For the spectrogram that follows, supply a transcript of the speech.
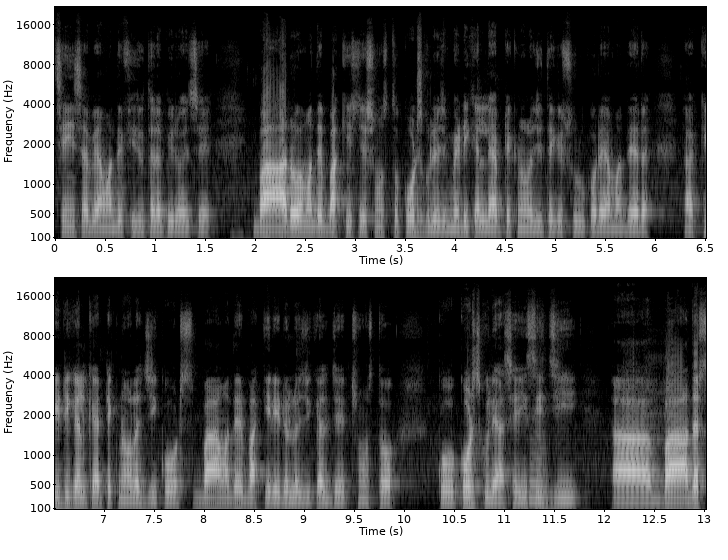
সেই হিসাবে আমাদের ফিজিওথেরাপি রয়েছে বা আরও আমাদের বাকি যে সমস্ত কোর্সগুলি রয়েছে মেডিকেল ল্যাব টেকনোলজি থেকে শুরু করে আমাদের ক্রিটিক্যাল কেয়ার টেকনোলজি কোর্স বা আমাদের বাকি রেডিওলজিক্যাল যে সমস্ত কোর্সগুলি আছে ইসিজি বা আদার্স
